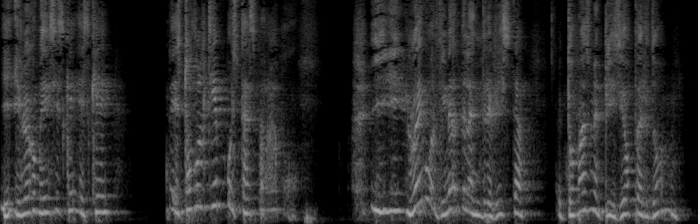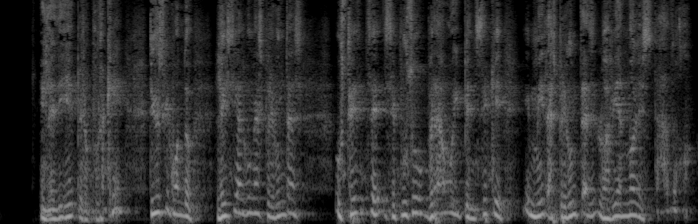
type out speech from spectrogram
Y, y luego me dices que es que es todo el tiempo estás bravo. Y, y luego al final de la entrevista, Tomás me pidió perdón. Y le dije, ¿pero por qué? Digo, es que cuando le hice algunas preguntas, usted se, se puso bravo y pensé que las preguntas lo habían molestado.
